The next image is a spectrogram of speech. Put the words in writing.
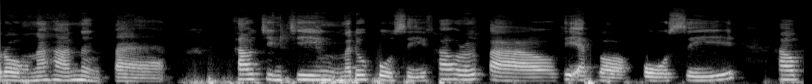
ตรงนะคะ 18 เข้าจริง ๆ มาดูปู่สีเข้าหรือเปล่าที่แอดบอกปู่สีเข้าไป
